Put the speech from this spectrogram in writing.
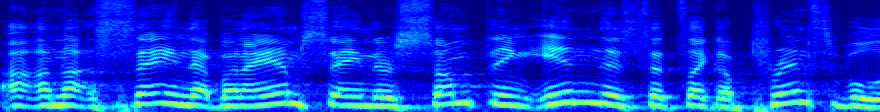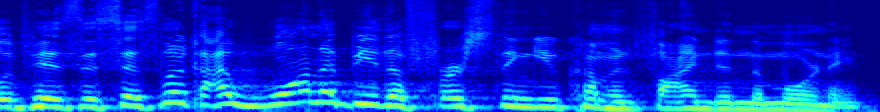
I'm not saying that, but I am saying there's something in this that's like a principle of his that says, look, I want to be the first thing you come and find in the morning.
